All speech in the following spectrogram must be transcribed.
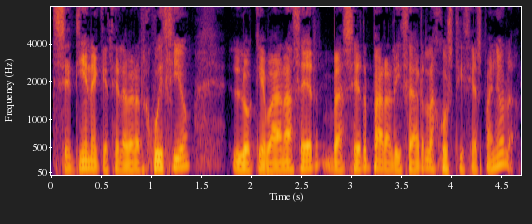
se tiene que celebrar juicio, lo que van a hacer va a ser paralizar la justicia española.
